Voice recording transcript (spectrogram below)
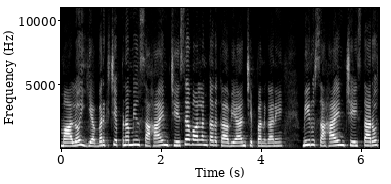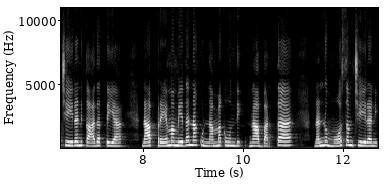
మాలో ఎవరికి చెప్పినా మేము సహాయం చేసేవాళ్ళం కదా కావ్య అని చెప్పాను కానీ మీరు సహాయం చేస్తారో చేయరని కాదత్తయ్య. నా ప్రేమ మీద నాకు నమ్మకం ఉంది. నా భర్త నన్ను మోసం చేయరని.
